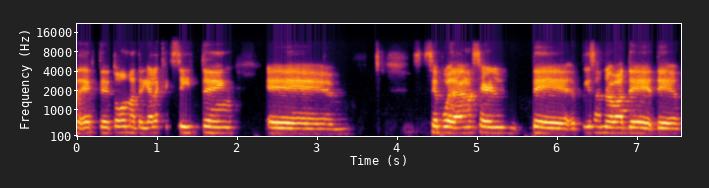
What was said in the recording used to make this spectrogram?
este, todos materiales que existen, eh, se puedan hacer de piezas nuevas de, de,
